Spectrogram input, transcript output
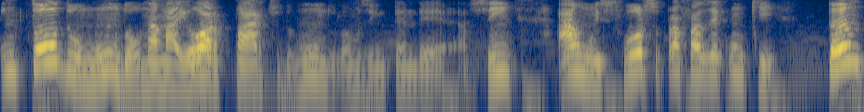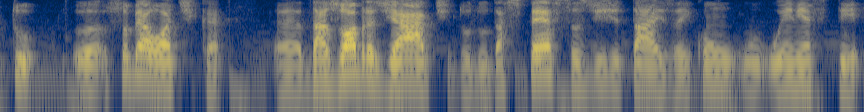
em todo o mundo, ou na maior parte do mundo, vamos entender assim, há um esforço para fazer com que, tanto uh, sob a ótica uh, das obras de arte, do, do, das peças digitais aí com o, o NFT,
